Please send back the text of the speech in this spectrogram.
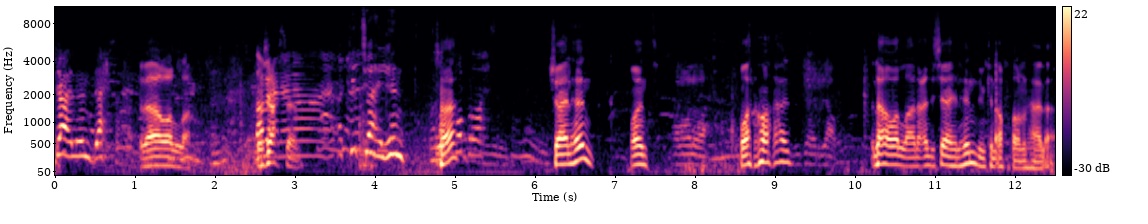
شاي الهند أحسن. لا والله. وش طبعا احسن؟ أكيد شاي الهند. ها؟ خبرة أحسن. شاي الهند؟ وأنت؟ والله ولا واحد. ولا واحد؟ لا والله أنا عندي شاي الهند يمكن أفضل من هذا.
